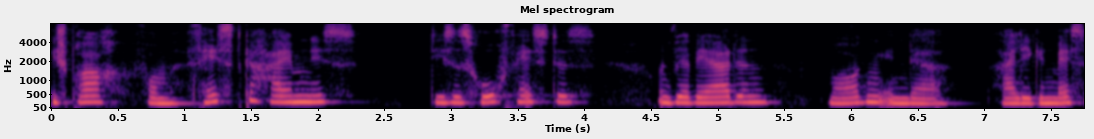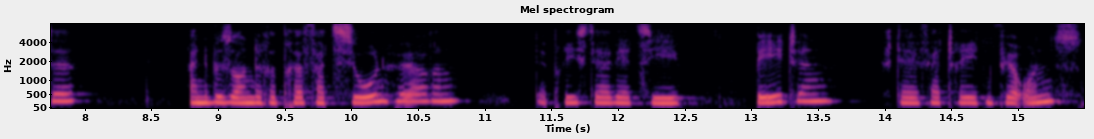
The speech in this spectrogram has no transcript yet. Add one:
Ich sprach vom Festgeheimnis dieses Hochfestes und wir werden morgen in der heiligen Messe eine besondere Präfation hören. Der Priester wird sie beten, stellvertretend für uns.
